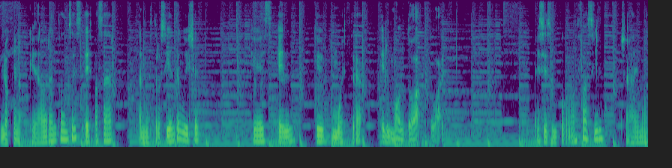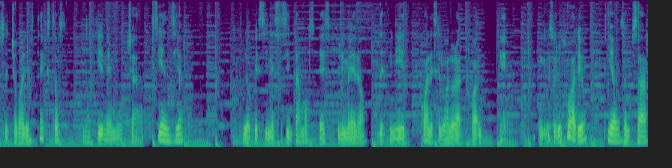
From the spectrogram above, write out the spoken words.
Lo que nos queda ahora entonces es pasar a nuestro siguiente widget que es el que muestra el monto actual. Ese es un poco más fácil, ya hemos hecho varios textos, no tiene mucha ciencia. Lo que sí necesitamos es primero definir cuál es el valor actual que ingresó el usuario y vamos a empezar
